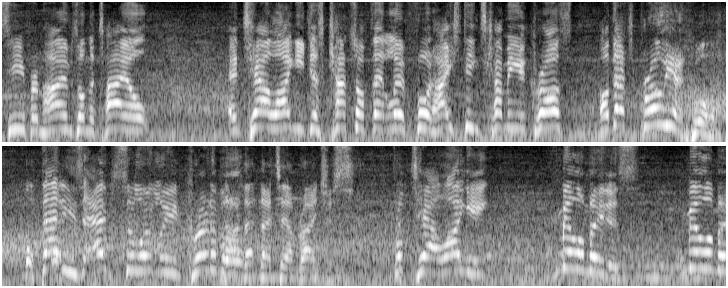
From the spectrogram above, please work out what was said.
pass here from Holmes on the tail. And Taulagi just cuts off that left foot. Hastings coming across. Oh, that's brilliant. That is absolutely incredible. No, that, that's outrageous. From Taulagi, millimetres, millimetres.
